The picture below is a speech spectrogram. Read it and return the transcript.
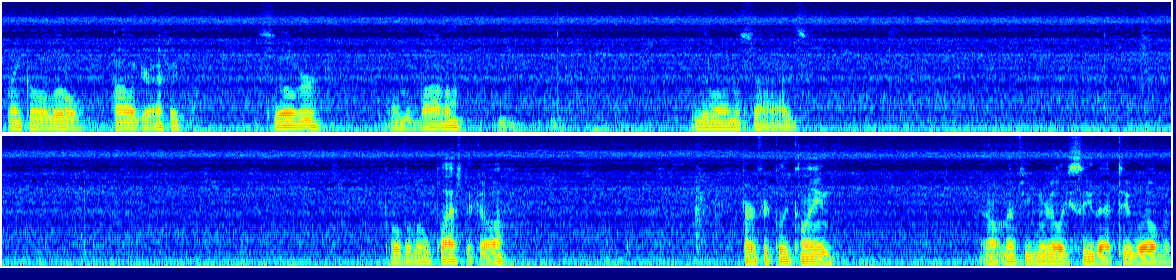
Sprinkle a little holographic silver on the bottom, little on the sides. Pull the little plastic off. perfectly clean. I don't know if you can really see that too well, but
